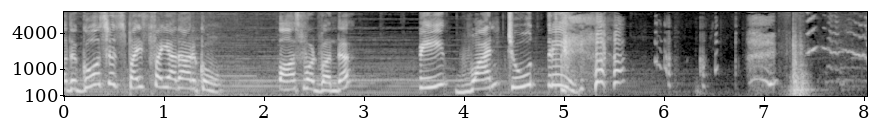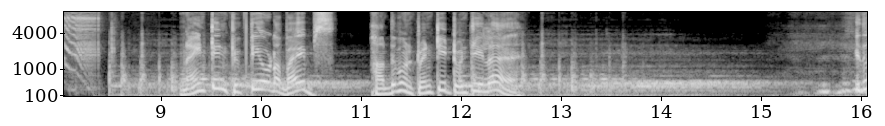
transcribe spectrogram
அது கோஸ்ட் ஸ்பைஸ் ஃபையா தான் இருக்கும். பாஸ்வேர்ட் வந்து B one two three nineteen ஃபிஃப்டியோட பைப்ஸ் அதுவும் டுவெண்ட்டி டுவெண்ட்டியில் இது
